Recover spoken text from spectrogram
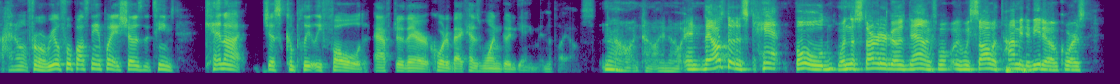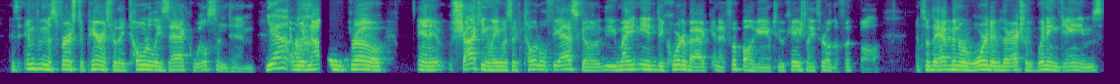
I don't, from a real football standpoint, it shows that teams cannot just completely fold after their quarterback has one good game in the playoffs. No, no, I know. And they also just can't fold when the starter goes down. 'Cause what we saw with Tommy DeVito, of course, his infamous first appearance where they totally Zach Wilsoned him Yeah, and would not let him throw. And it shockingly was a total fiasco. You might need the quarterback in a football game to occasionally throw the football. And so they have been rewarded. They're actually winning games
